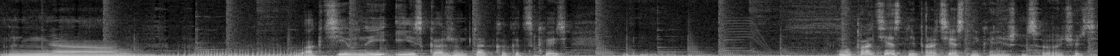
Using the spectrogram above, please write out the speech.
э, активный и, скажем так, как это сказать, ну, протестный, протестный, конечно, в свою очередь.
